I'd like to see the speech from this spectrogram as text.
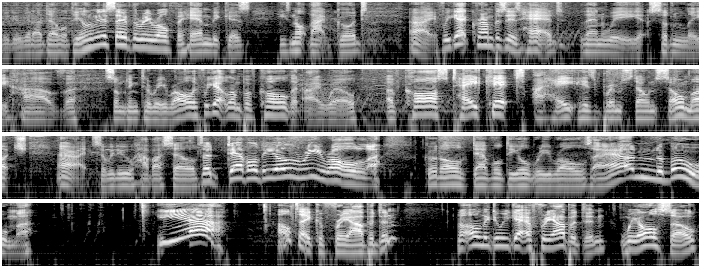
we do get our double Deal. I'm going to save the reroll for him because he's not that good. Alright, if we get Krampus's head, then we suddenly have something to re-roll. If we get Lump of Coal, then I will, of course, take it. I hate his Brimstone so much. Alright, so we do have ourselves a Devil Deal re-roll. Good old Devil Deal re-rolls, and boom. Yeah, I'll take a free Abaddon. Not only do we get a free Abaddon, we also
